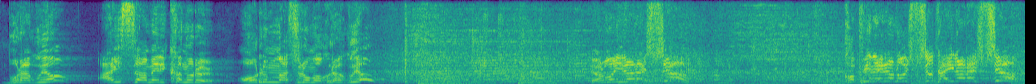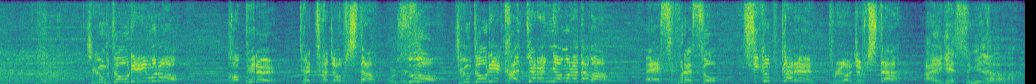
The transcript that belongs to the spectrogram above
뭐라고요? 아이스 아메리카노를 얼음 맛으로 먹으라고요? 여러분 일어나십시오! 커피 내려놓으십시오! 다 일어나십시오! 지금부터 우리의 힘으로 커피를 되찾아옵시다! 벌써? 지금부터 우리의 간절한 염원을 담아 에스프레소 지급가를 불러줍시다! 알겠습니다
